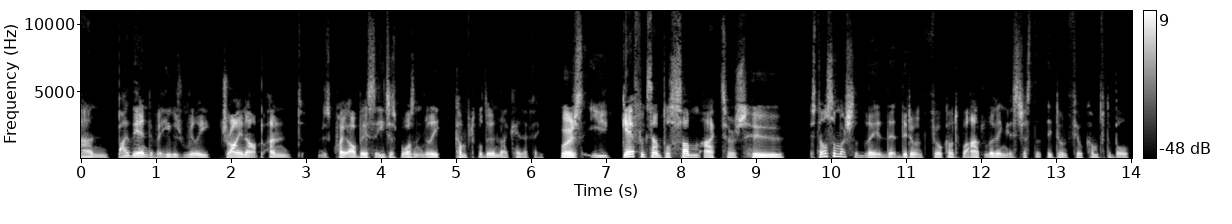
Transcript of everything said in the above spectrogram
And by the end of it, he was really drying up, and it was quite obvious that he just wasn't really comfortable doing that kind of thing. Whereas you get, for example, some actors who it's not so much that they that they don't feel comfortable ad libbing; it's just that they don't feel comfortable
